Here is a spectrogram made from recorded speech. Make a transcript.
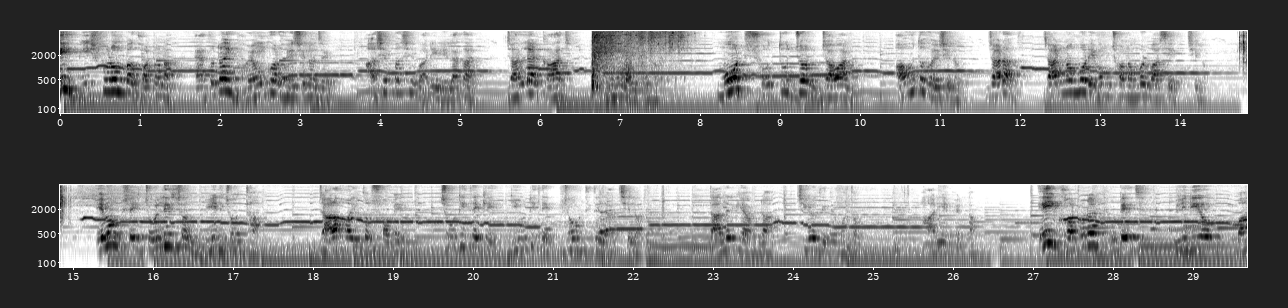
এই বিস্ফোরণ বা ঘটনা এতটাই ভয়ঙ্কর হয়েছিল যে আশেপাশে বাড়ির এলাকার জানলার কাঁচ ভেঙে গেছিল মোট সত্তর জন জওয়ান আহত হয়েছিল, যারা চার নম্বর এবং ছ নম্বর বাসে ছিল। এবং সেই চল্লিশ জন বীর যোদ্ধা, যারা হয়তো সবে ছুটি থেকে ডিউটিতে যোগ দিতে যাচ্ছিল। তাদেরকে আমরা চিরদিনের মতো হারিয়ে ফেললাম। এই ঘটনার ফুটেজ ভিডিও বা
